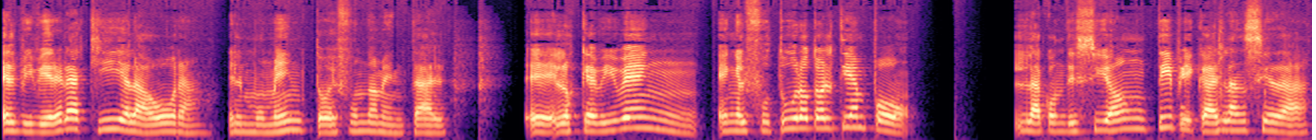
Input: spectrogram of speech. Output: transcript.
el vivir el aquí el ahora, el momento es fundamental. Eh, los que viven en el futuro todo el tiempo, la condición típica es la ansiedad.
